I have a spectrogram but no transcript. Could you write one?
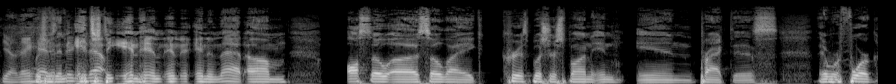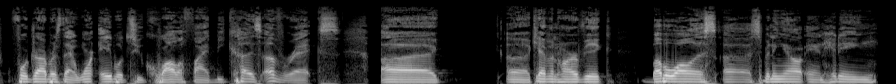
Yeah, they which was an interesting in in, in in in that um Also, uh, so like Chris Buescher spun in in practice. There were four four drivers that weren't able to qualify because of wrecks. Uh, uh, Kevin Harvick, Bubba Wallace uh, spinning out and hitting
